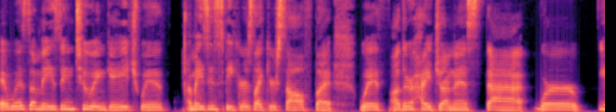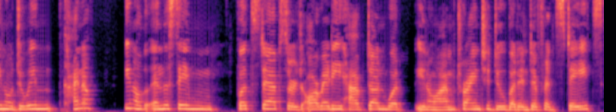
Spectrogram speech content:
it was amazing to engage with amazing speakers like yourself, but with other hygienists that were, you know, doing kind of, you know, in the same footsteps or already have done what you know i'm trying to do but in different states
